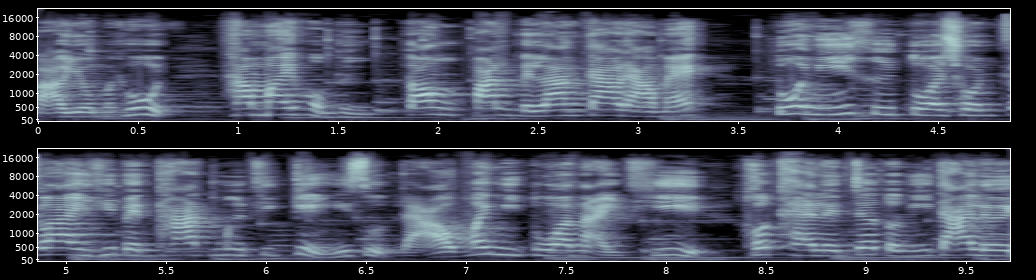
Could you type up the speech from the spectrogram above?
บาวยมทูตทำไมผมถึงต้องปั้นเป็นร่าง9ดาวแม็กตัวนี้คือตัวชนใกล้ที่เป็นธาตุมืดที่เก่งที่สุดแล้ว ไม่มีตัวไหนที่ทดแทนเลนเจอร์ตัวนี้ได้เลย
